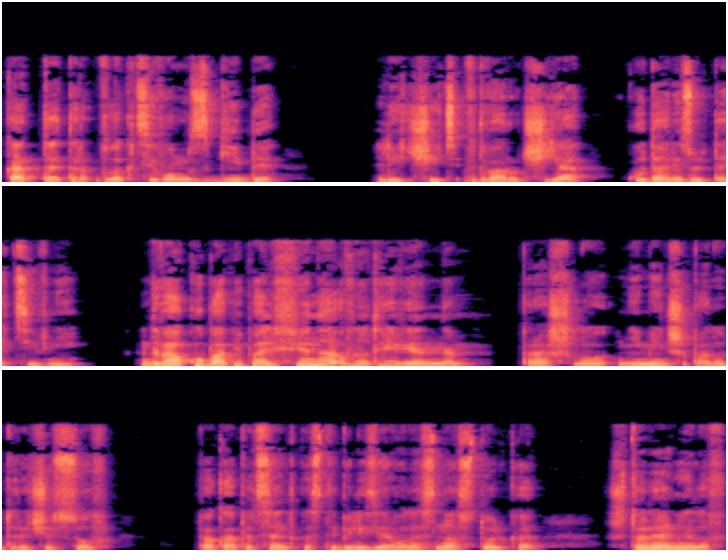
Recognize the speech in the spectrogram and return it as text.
катетер в локтевом сгибе – Лечить в два ручья куда результативней. Два куба пипальфена внутривенно. Прошло не меньше полутора часов, пока пациентка стабилизировалась настолько, что Данилов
